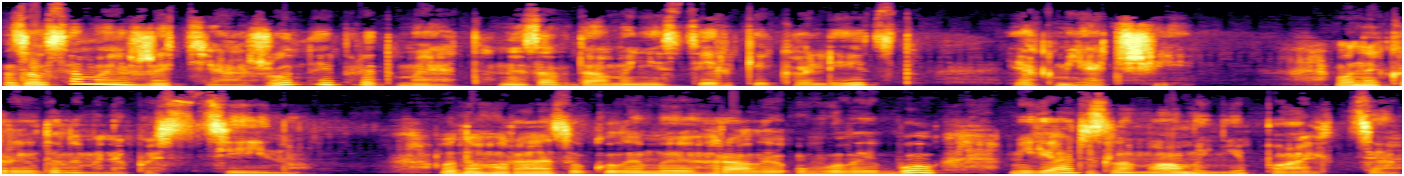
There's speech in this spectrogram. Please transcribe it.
За все моє життя жодний предмет не завдав мені стільки каліцтв, як м'ячі. Вони кривдили мене постійно. Одного разу, коли ми грали у волейбол, м'яч зламав мені пальця.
